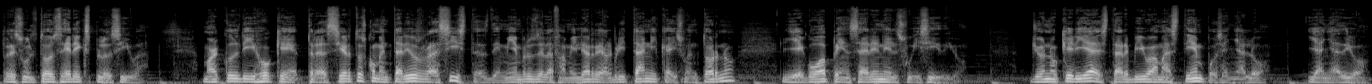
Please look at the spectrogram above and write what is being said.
resultó ser explosiva. Markle dijo que, tras ciertos comentarios racistas de miembros de la familia real británica y su entorno, llegó a pensar en el suicidio. Yo no quería estar viva más tiempo, señaló, y añadió,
